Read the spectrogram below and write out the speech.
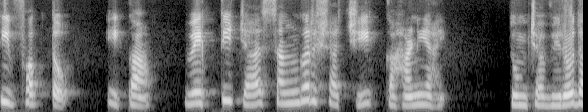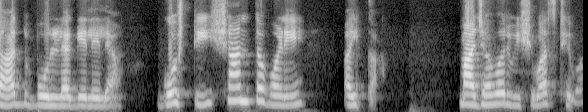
ती फक्त एका व्यक्तीच्या संघर्षाची कहाणी आहे. तुमच्या विरोधात बोलल्या गेलेल्या गोष्टी शांतपणे ऐका. माझ्यावर विश्वास ठेवा.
